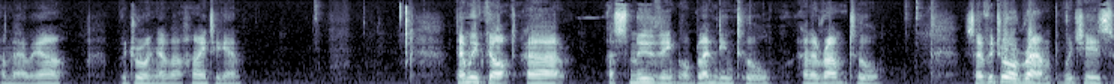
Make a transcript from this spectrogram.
and there we are we're drawing at that height again then we've got uh, a smoothing or blending tool and a ramp tool so if we draw a ramp which is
